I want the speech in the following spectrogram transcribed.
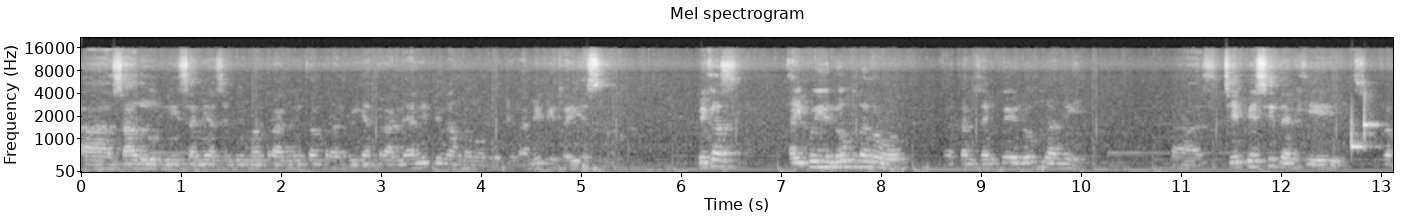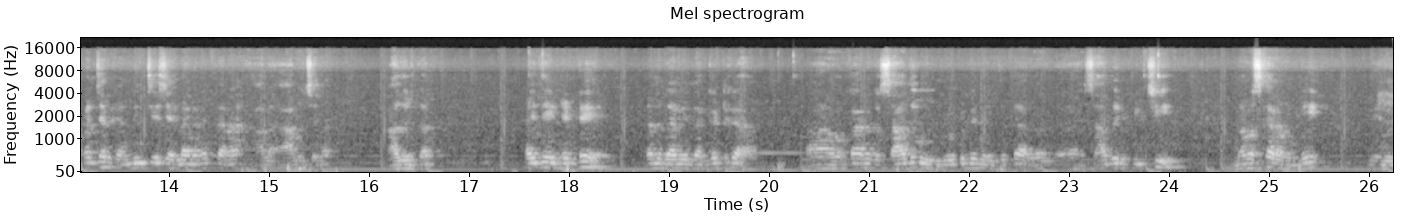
ఆ సన్యాసిని సన్యాసుల్ని మంత్రాలని తంత్రాలని యంత్రాలని అన్నింటినీ నమ్మడం మొదలుపెట్టాడు. అన్నింటినీ ట్రై చేస్తున్నాడు. బికాస్ అయిపోయే లోపు తను తను చనిపోయే లోపు దాన్ని చెప్పేసి దానికి ప్రపంచానికి అందించేసి వెళ్ళాలని తన ఆలోచన ఆదుర్త అయితే ఏంటంటే తను దానికి తగ్గట్టుగా ఒకనొక సాధువు రోడ్డు మీద వెళ్తుంటే సాధువుని పిలిచి నమస్కారం అండి మీరు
